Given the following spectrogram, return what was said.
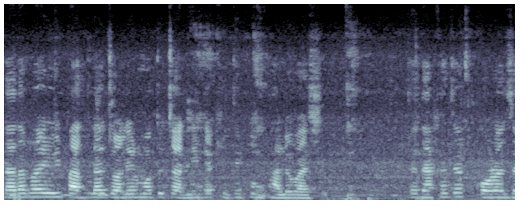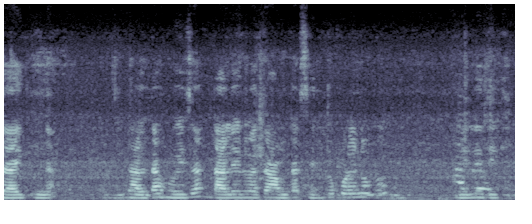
দাদাভাই ওই পাতলা জলের মতো চাটনিটা খেতে খুব ভালোবাসে। তা দেখা যাক করা যায় কিনা। ডালটা হয়ে যাক, ডালের ভাতে আমটা সেদ্ধ করে নেব নিলে দেখি।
